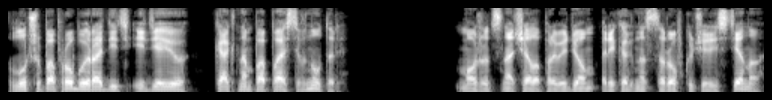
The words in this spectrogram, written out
Лучше попробуй родить идею, как нам попасть внутрь. Может, сначала проведем рекогносцировку через стену?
